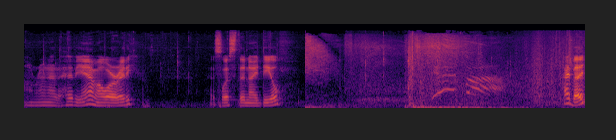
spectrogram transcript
I'm running out of heavy ammo already. That's less than ideal. Hi, bud.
